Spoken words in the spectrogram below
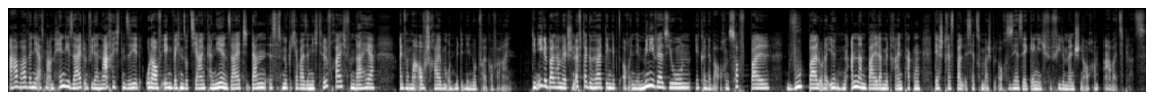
aber wenn ihr erstmal am Handy seid und wieder Nachrichten seht oder auf irgendwelchen sozialen Kanälen seid, dann ist es möglicherweise nicht hilfreich. Von daher einfach mal aufschreiben und mit in den Notfallkoffer rein. Den Igelball haben wir jetzt schon öfter gehört, den gibt es auch in der Mini-Version. Ihr könnt aber auch einen Softball, einen Wutball oder irgendeinen anderen Ball damit reinpacken. Der Stressball ist ja zum Beispiel auch sehr, sehr gängig für viele Menschen auch am Arbeitsplatz.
